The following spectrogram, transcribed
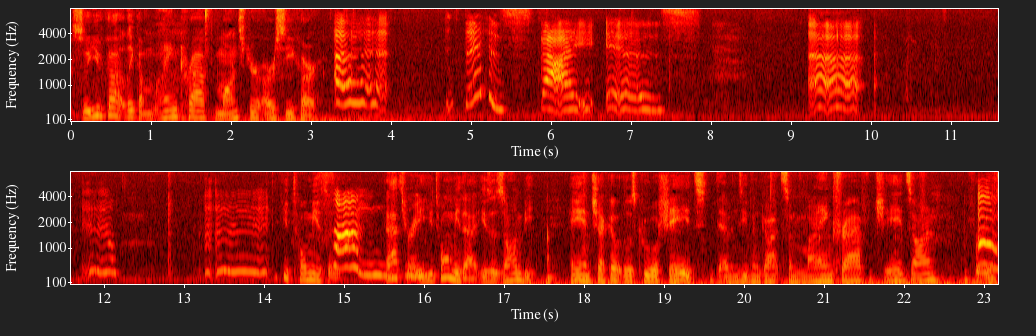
so you've got like a Minecraft monster RC car. Uh, this guy is. Uh, mm, mm, you told me it's a. That's right. You told me that he's a zombie. Hey, and check out those cool shades. Devin's even got some Minecraft shades on for his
